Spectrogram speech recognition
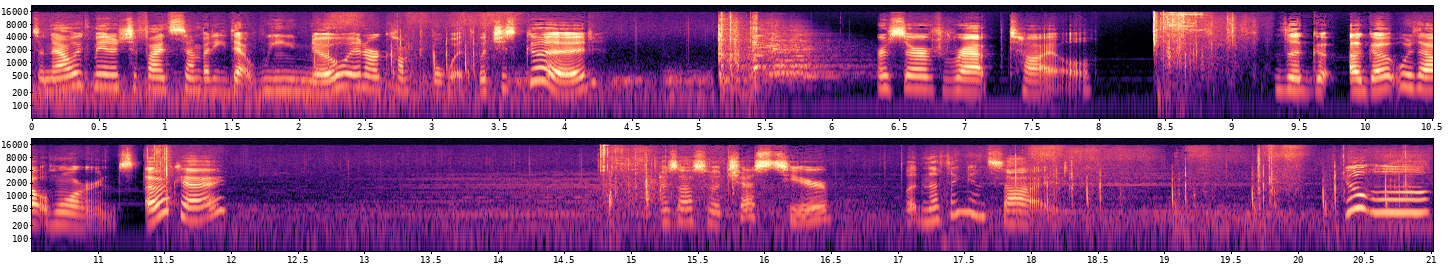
So now we've managed to find somebody that we know and are comfortable with, which is good. Preserved reptile. The go a goat without horns. Okay. There's also a chest here, but nothing inside. Yoo-hoo!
